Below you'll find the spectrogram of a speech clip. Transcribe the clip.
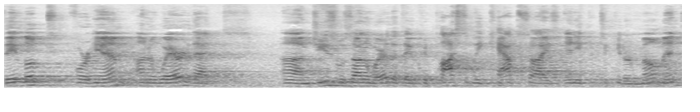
They looked for him, unaware that um, Jesus was unaware that they could possibly capsize any particular moment.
